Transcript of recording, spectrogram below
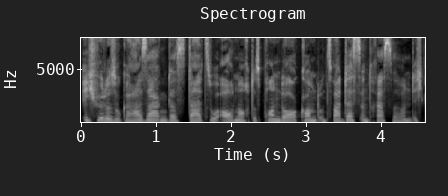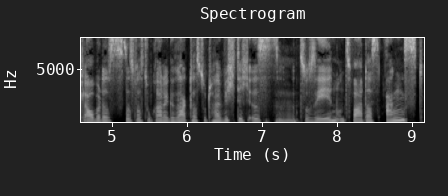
Ich würde sogar sagen, dass dazu auch noch das Pendant kommt, und zwar Desinteresse. Und ich glaube, dass das, was du gerade gesagt hast, total wichtig ist mhm. zu sehen, und zwar, dass Angst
